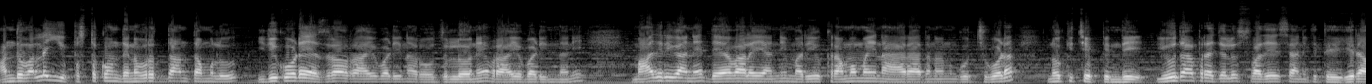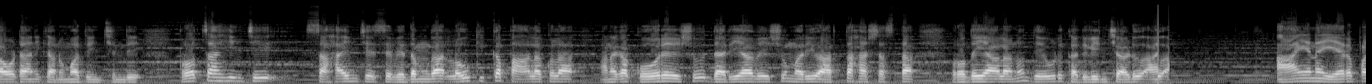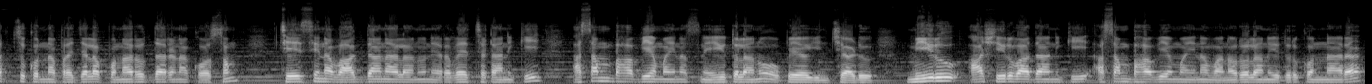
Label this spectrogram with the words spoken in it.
అందువల్ల ఈ పుస్తకం దినవృత్తాంతములు ఇది కూడా ఎజ్రా వ్రాయబడిన రోజుల్లోనే వ్రాయబడిందని మాదిరిగానే దేవాలయాన్ని మరియు క్రమమైన ఆరాధనను గురించి కూడా నొక్కి చెప్పింది. యూదా ప్రజలు స్వదేశానికి తిరిగి రావడానికి అనుమతించింది. ప్రోత్సహించి సహాయం చేసే విధంగా లౌకిక పాలకుల అనగా కోరేషు దర్యావేషు మరియు అర్థహశస్త హృదయాలను దేవుడు కదిలించాడు. ఆయన ఏర్పరచుకున్న ప్రజల పునరుద్ధరణ కోసం చేసిన వాగ్దానాలను నెరవేర్చడానికి అసంభావ్యమైన స్నేహితులను ఉపయోగించాడు. మీరు ఆశీర్వాదానికి అసంభావ్యమైన వనరులను ఎదుర్కొన్నారా?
